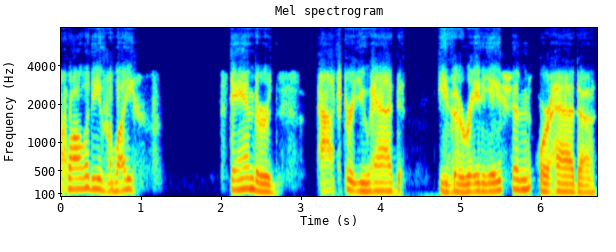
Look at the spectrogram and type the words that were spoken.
quality of life standards after you had either radiation or had a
